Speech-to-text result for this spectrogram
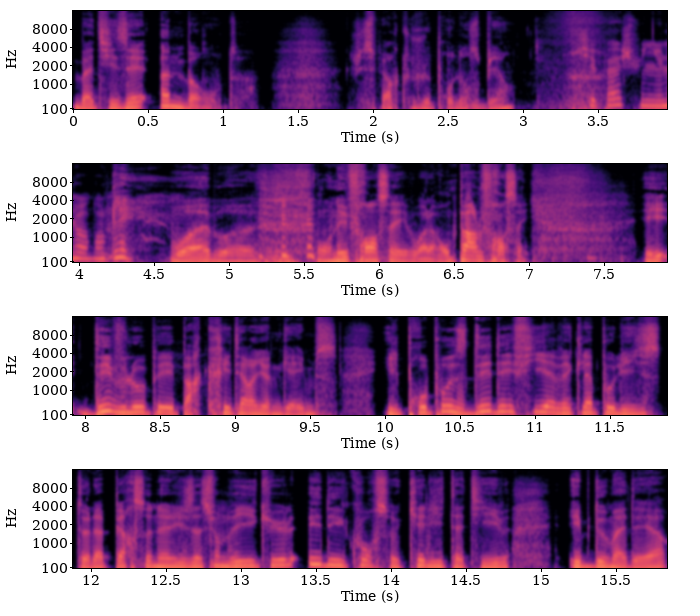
baptisé Unbound. J'espère que je le prononce bien. Je sais pas, je suis nulle en anglais. Ouais, bah, on est français, voilà, on parle français. Et développé par Criterion Games, il propose des défis avec la police, de la personnalisation de véhicules et des courses qualitatives hebdomadaires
